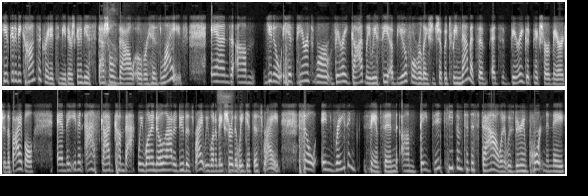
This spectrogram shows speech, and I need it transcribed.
he's going to be consecrated to me. There's going to be a special yeah. vow over his life." And um, you know, his parents were very godly. We see a beautiful relationship between them. It's a it's a very good picture of marriage in the Bible. And they even ask God, "Come back. We want to know how to do this right. We want to make sure that we get this right." So, in raising Samson, um, they did keep him to this vow, and it was very important. And they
